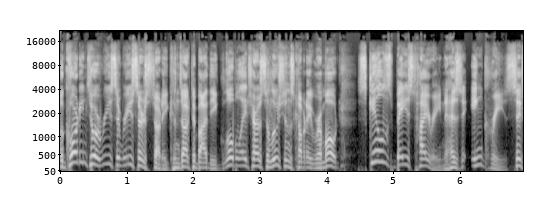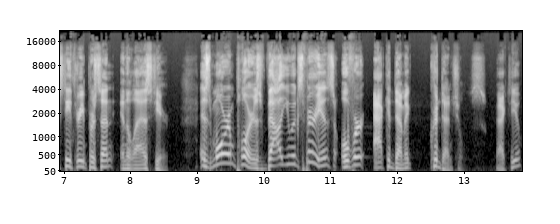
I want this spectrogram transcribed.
According to a recent research study conducted by the global HR solutions company Remote, skills based hiring has increased 63% in the last year as more employers value experience over academic credentials. Back to you.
